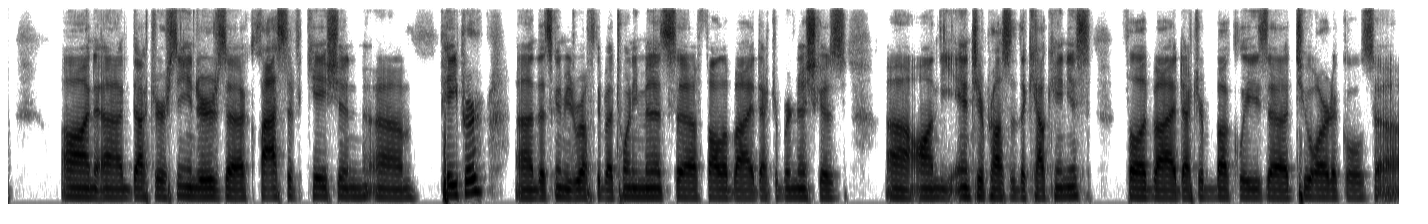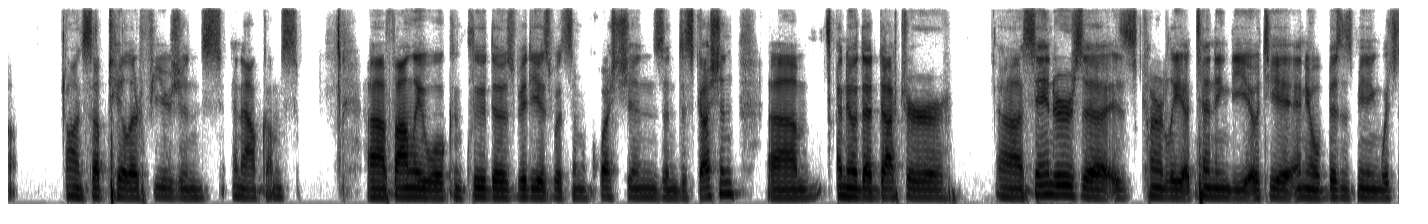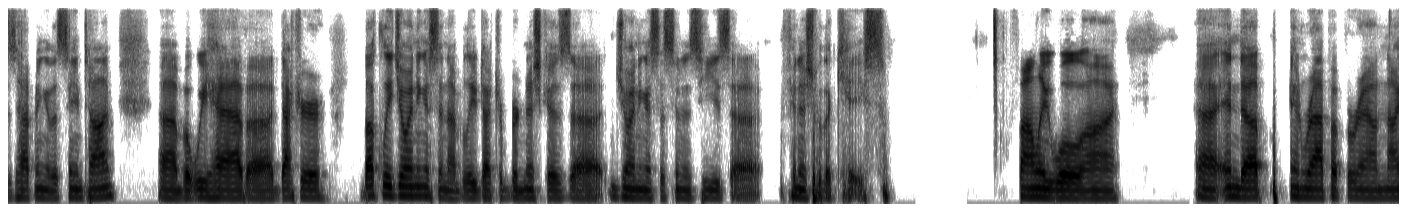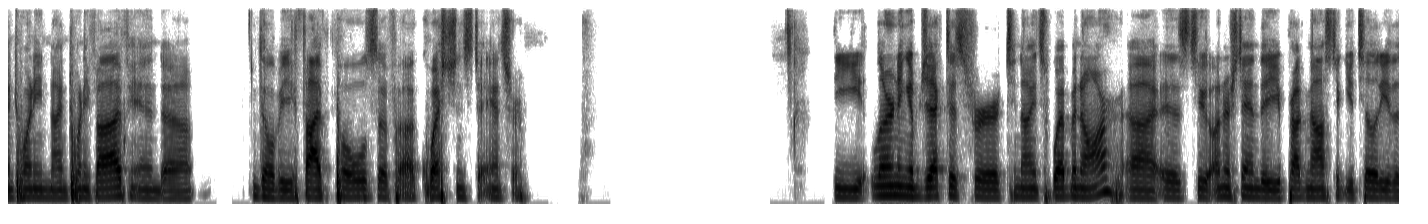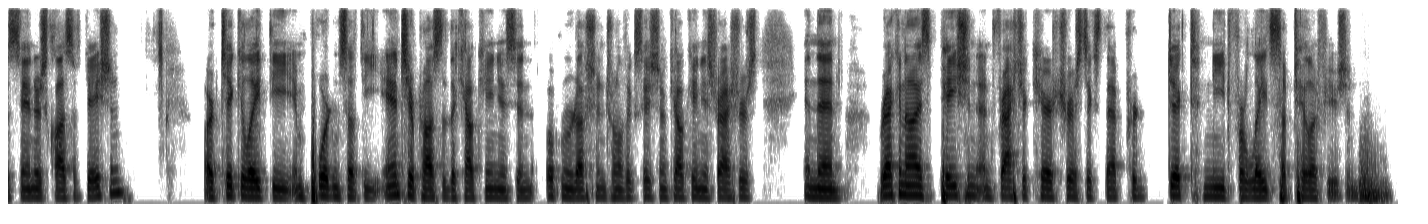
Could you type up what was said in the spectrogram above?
on uh, Dr. Sanders' uh, classification um, paper. Uh, that's going to be roughly about 20 minutes, uh, followed by Dr. Benirschke's uh, on the anterior process of the calcaneus, followed by Dr. Buckley's uh, two articles on subtalar fusions and outcomes. finally, we'll conclude those videos with some questions and discussion. Um, I know that Dr. Uh, Sanders uh, is currently attending the OTA annual business meeting, which is happening at the same time. Uh, but we have uh, Dr. Buckley joining us, and I believe Dr. Benirschke is uh, joining us as soon as he's uh, finished with a case. Finally, we'll end up and wrap up around 920, 925, and there'll be five polls of questions to answer. The learning objectives for tonight's webinar uh, is to understand the prognostic utility of the Sanders classification, articulate the importance of the anterior process of the calcaneus in open reduction internal fixation of calcaneus fractures, and then recognize patient and fracture characteristics that predict need for late subtalar fusion.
